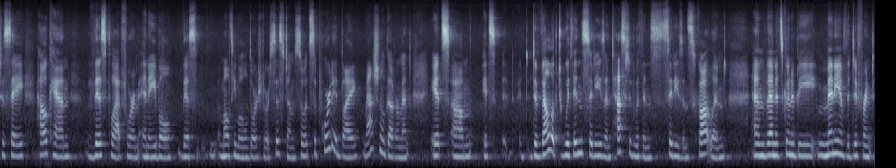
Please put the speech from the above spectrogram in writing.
to say, how can this platform enable this multimodal door-to-door system. So it's supported by national government. It's um, it's developed within cities and tested within cities in Scotland, and then it's going to be many of the different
